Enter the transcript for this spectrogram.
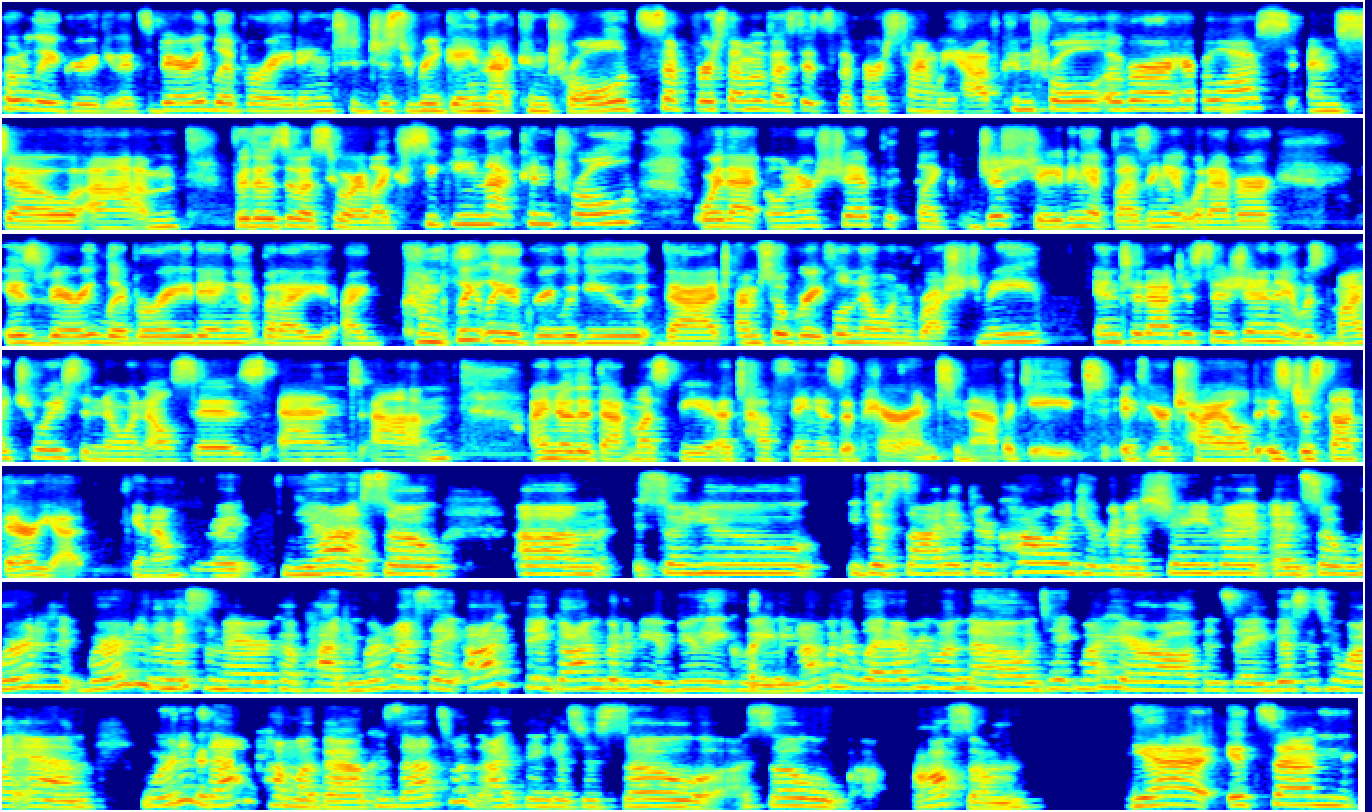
totally agree with you it's very liberating to just regain that control except for some of us it's the first time we have control over our hair loss and so um, for those of us who are like seeking that control or that ownership like just shaving it buzzing it whatever is very liberating. But I, I completely agree with you that I'm so grateful no one rushed me into that decision. It was my choice and no one else's. And um, I know that that must be a tough thing as a parent to navigate if your child is just not there yet, you know? Right. Yeah. So um, so you decided through college you're going to shave it, and so where did it, where did the Miss America pageant? Where did I say I think I'm going to be a beauty queen, and I'm going to let everyone know and take my hair off and say this is who I am? Where did that come about? Because that's what I think is just so so awesome. Yeah, it's um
